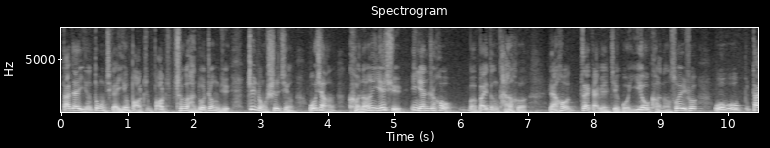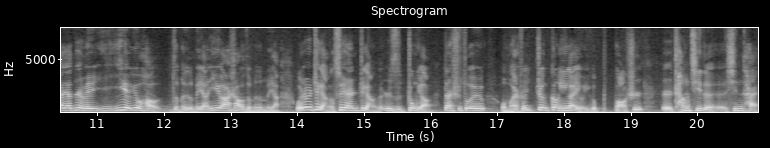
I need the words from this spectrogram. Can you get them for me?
大家已经动起来，已经保持保存了很多证据。这种事情，我想可能也许一年之后把拜登弹劾。然后再改变结果也有可能，所以说我我大家认为一月六号怎么怎么样，一月二十号怎么怎么样？我认为这两个虽然这两个日子重要，但是作为我们来说，这更应该有一个保持呃长期的心态。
